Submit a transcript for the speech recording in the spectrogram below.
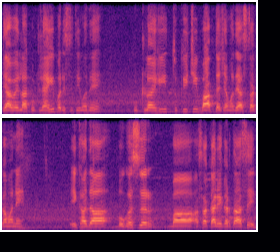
त्यावेळेला कुठल्याही परिस्थितीमध्ये कुठलाही चुकीची बाब त्याच्यामध्ये असता कामा नये. एखादा बोगस जर मा- असा कार्यकर्ता असेल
